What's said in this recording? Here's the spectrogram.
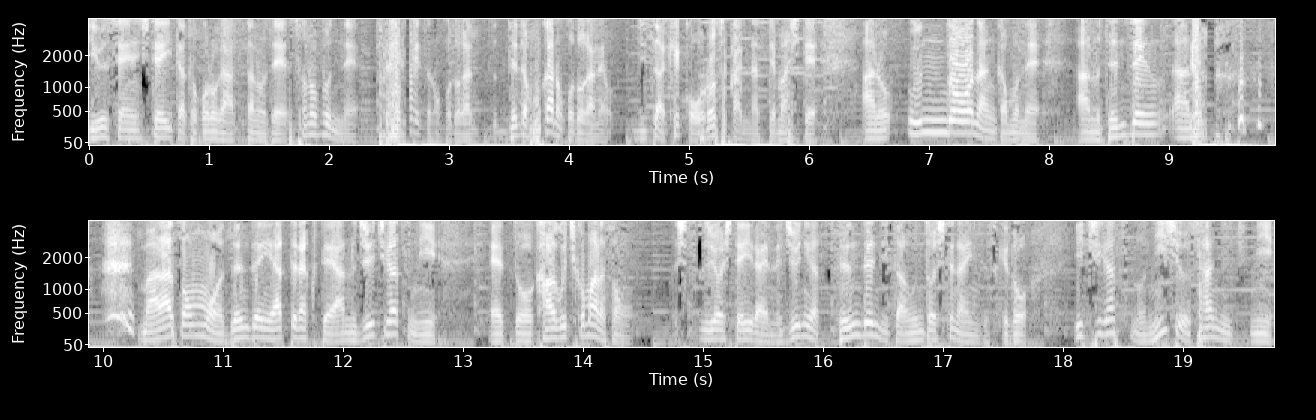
優先していたところがあったので、その分ね、プライベートのことが、全然他のことがね、実は結構おろそかになってまして、あの、運動なんかもね、あの、全然、あの マラソンも全然やってなくて、あの、11月に、えっと、川口湖マラソン出場して以来ね、12月全然実は運動してないんですけど、1月の23日に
